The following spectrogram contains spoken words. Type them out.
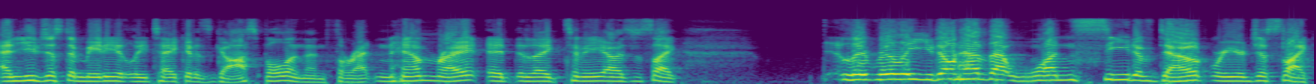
and you just immediately take it as gospel and then threaten him, right? It like to me, I was just like. Really, you don't have that one seed of doubt where you're just like,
